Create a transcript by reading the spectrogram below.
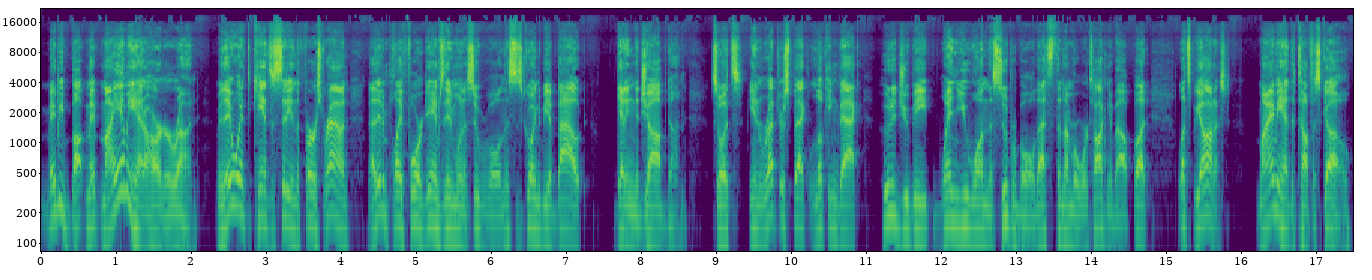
maybe, Miami had a harder run I mean, they went to Kansas City in the first round. Now, they didn't play four games, they didn't win a Super Bowl, and this is going to be about getting the job done. So it's in retrospect, looking back, who did you beat when you won the Super Bowl? That's the number we're talking about. But let's be honest Miami had the toughest go.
